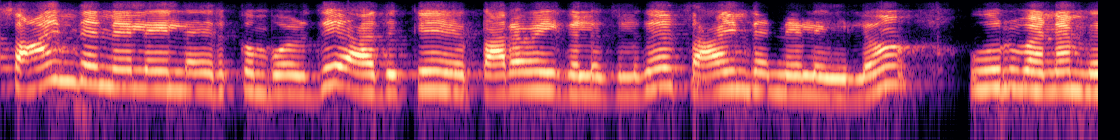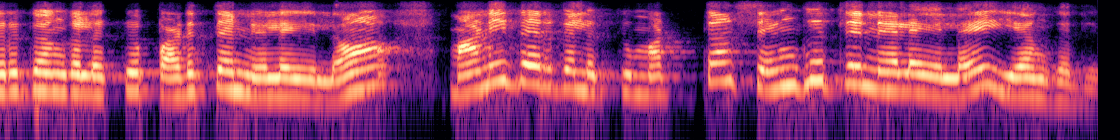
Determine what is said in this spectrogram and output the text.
சாய்ந்த நிலையில இருக்கும் பொழுது அதுக்கு பறவைகளுக்கு சாய்ந்த நிலையிலும் ஊர்வன மிருகங்களுக்கு படுத்த நிலையிலும் மனிதர்களுக்கு மட்டும் செங்குத்து நிலையில இயங்குது.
